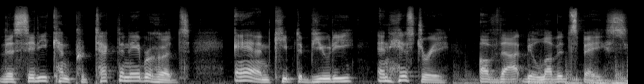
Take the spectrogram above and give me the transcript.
the city can protect the neighborhoods and keep the beauty and history of that beloved space.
